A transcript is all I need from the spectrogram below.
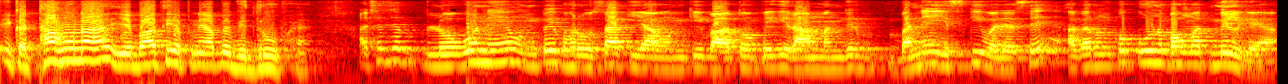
इकट्ठा होना है, ये बात ही अपने आप में विद्रूप है। अच्छा जब लोगों ने उन पे भरोसा किया उनकी बातों पे कि राम मंदिर बने इसकी वजह से अगर उनको पूर्ण बहुमत मिल गया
